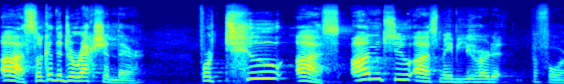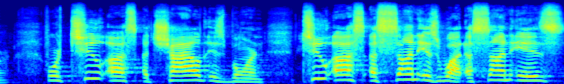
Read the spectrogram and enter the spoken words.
us, look at the direction there. For to us, unto us, maybe you heard it before. For to us a child is born. To us a son is what? A son is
